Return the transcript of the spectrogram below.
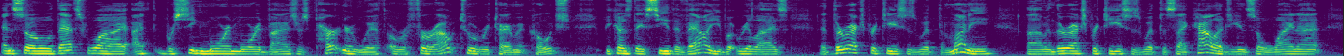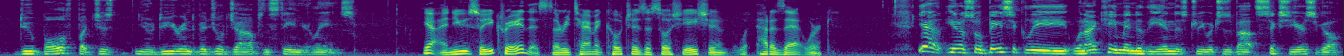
And so that's why I, we're seeing more and more advisors partner with or refer out to a retirement coach because they see the value but realize that their expertise is with the money um, and their expertise is with the psychology. And so why not do both but just you know do your individual jobs and stay in your lanes? Yeah, and you so you created this, the Retirement Coaches Association. How does that work? Yeah, you know, so basically, when I came into the industry, which was about six years ago,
